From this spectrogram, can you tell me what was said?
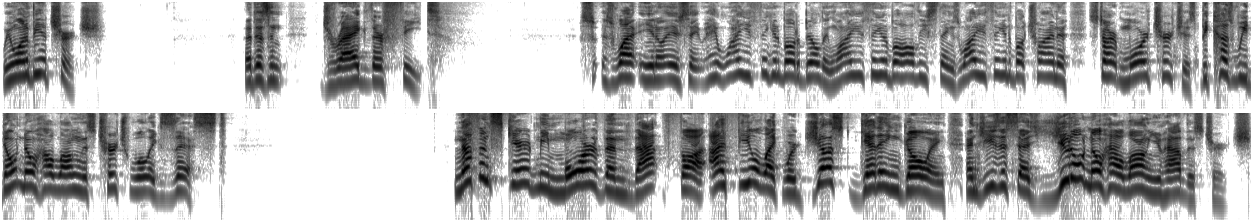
We want to be a church that doesn't drag their feet. It's why, you know, you say, hey, why are you thinking about a building? Why are you thinking about all these things? Why are you thinking about trying to start more churches? Because we don't know how long this church will exist. Nothing scared me more than that thought. I feel like we're just getting going. And Jesus says, You don't know how long you have this church.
